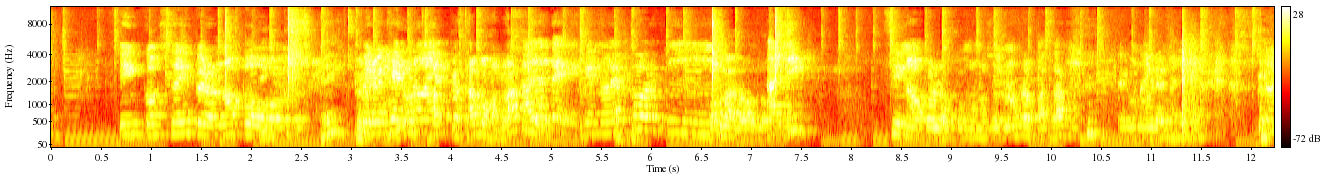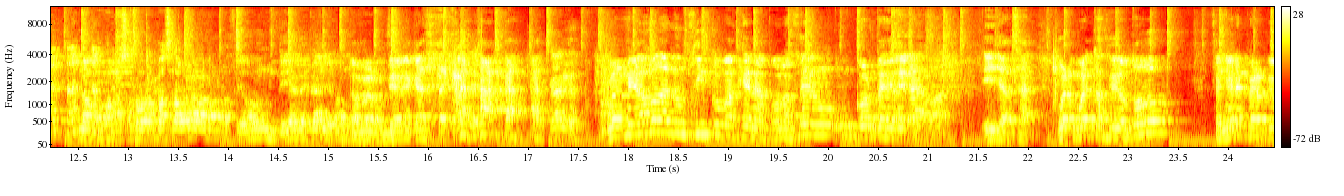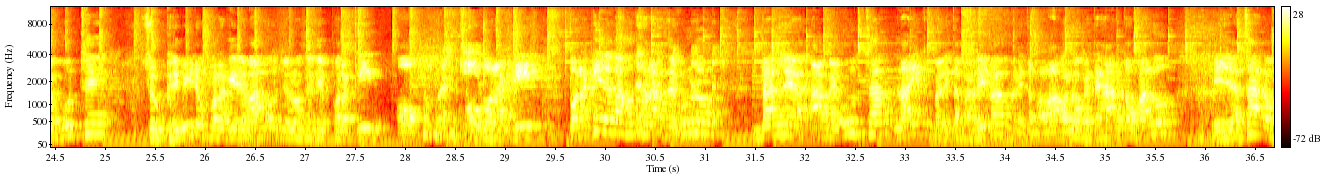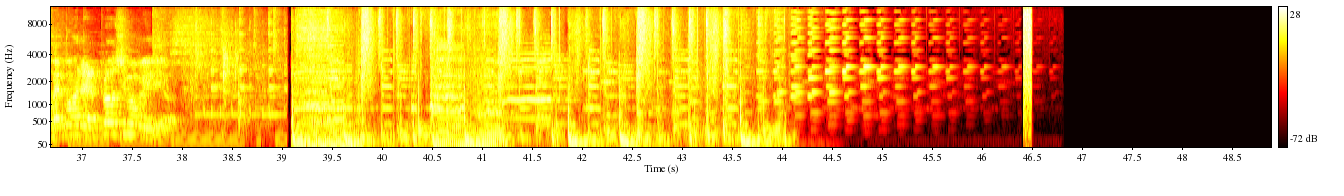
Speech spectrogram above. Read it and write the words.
Cinco o seis, pero no por. Hey, pero, Pero es que Dios, no es ¿qué por- estamos hablando? Cállate, que no es por. mm, Gorda, no, no. allí, sino por lo como nosotros nos lo pasamos. Es una granadilla. No, como nosotros nos pasamos la valoración 10 de calle, No, vamos. pero tiene que De calle. Bueno, mira, vamos a darle un 5 más que nada por hacer un, un corte Venga, general va. Y ya está. Bueno, pues esto ha sido todo. Señores, espero que os guste. Suscribiros por aquí debajo, yo no sé si es por aquí o por aquí, o por aquí. Por aquí debajo estará seguro. Darle a, a me gusta, like, manita para arriba, manita para abajo, no, que te harto a palo. Y ya está, nos vemos en el próximo vídeo.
